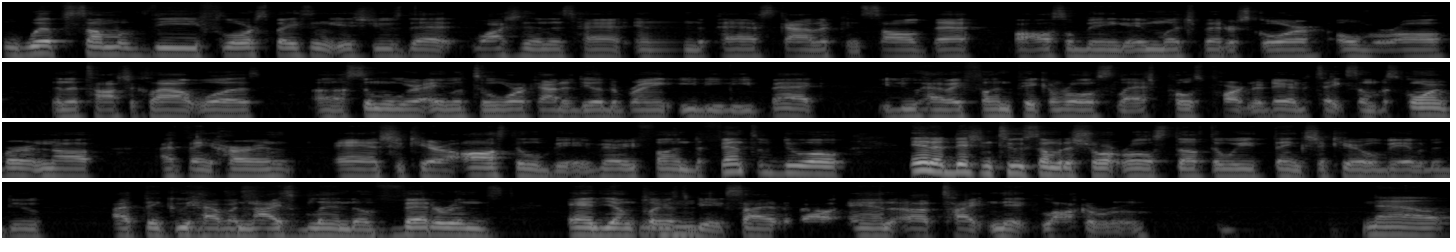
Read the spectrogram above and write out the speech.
with some of the floor spacing issues that Washington has had in the past, Skylar can solve that while also being a much better scorer overall than Natasha Cloud was. Uh, assuming we're able to work out a deal to bring EDD back, you do have a fun pick and roll slash post partner there to take some of the scoring burden off. I think her and, and Shakira Austin will be a very fun defensive duo, in addition to some of the short roll stuff that we think Shakira will be able to do. I think we have a nice blend of veterans and young players to Mhm. be excited about, and a tight knit locker room. now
